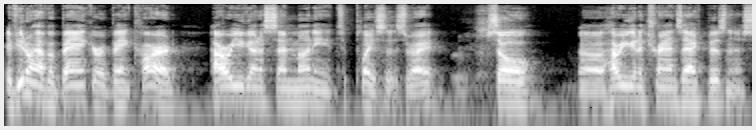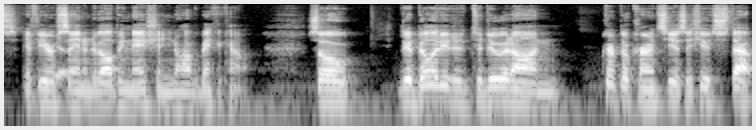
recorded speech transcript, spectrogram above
If you don't have a bank or a bank card, how are you going to send money to places, right? Mhm. So. Uh, how are you going to transact business if you're, Yeah. say, in a developing nation, you don't have a bank account? So the ability to, to do it on cryptocurrency is a huge step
